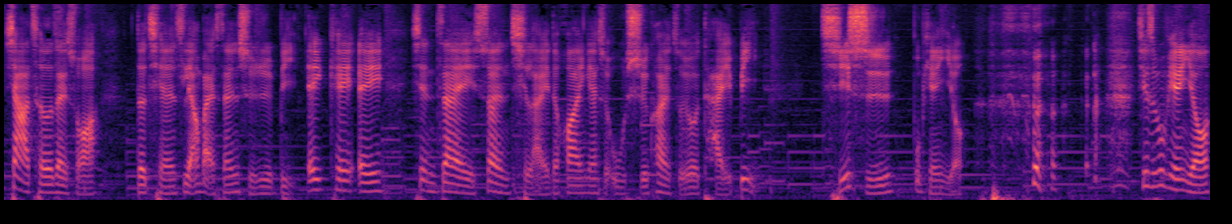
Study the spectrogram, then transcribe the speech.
下车再刷的钱是两百三十日币，AKA。现在算起来的话，应该是五十块左右台币，其实不便宜哦，其实不便宜哦。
